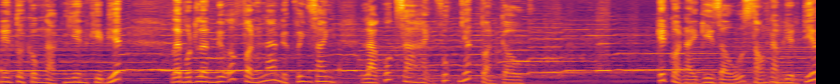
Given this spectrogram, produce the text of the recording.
nên tôi không ngạc nhiên khi biết lại một lần nữa Phần Lan được vinh danh là quốc gia hạnh phúc nhất toàn cầu. Kết quả này ghi dấu 6 năm liên tiếp.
